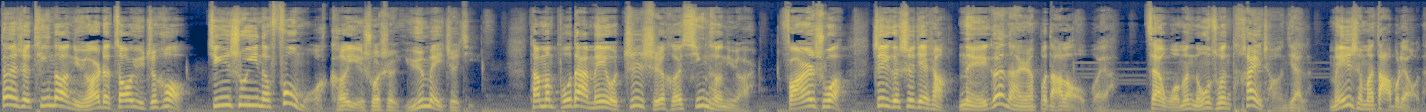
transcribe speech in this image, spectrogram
但是听到女儿的遭遇之后，金淑英的父母可以说是愚昧至极。他们不但没有支持和心疼女儿，反而说这个世界上哪个男人不打老婆呀？在我们农村太常见了，没什么大不了的，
